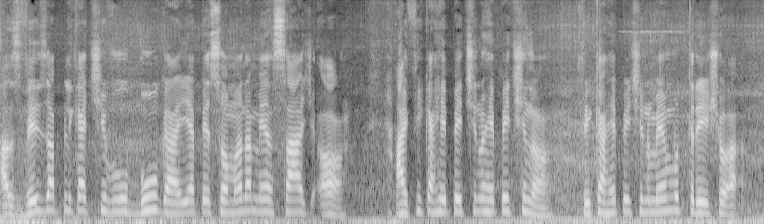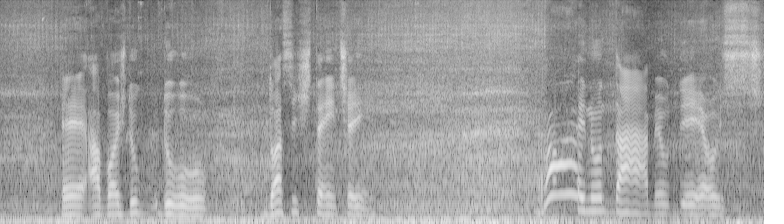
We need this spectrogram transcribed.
Às vezes o aplicativo buga e a pessoa manda mensagem, ó Aí fica repetindo, repetindo, ó Fica repetindo o mesmo trecho, ó é, a voz do, do, do assistente aí. Ai, não dá, meu Deus.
